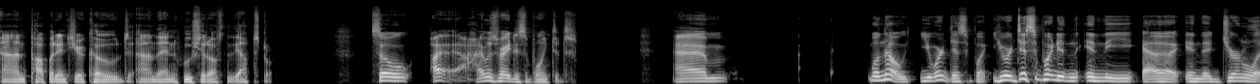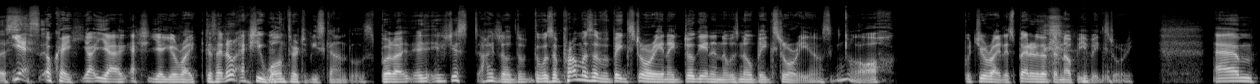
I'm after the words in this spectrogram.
and pop it into your code, and then whoosh it off to the App Store. So I, I was very disappointed. Um, Well, no, you weren't disappointed. You were disappointed in, in the uh, in the journalist. Yes. Okay. Yeah. Yeah. Actually, yeah. You're right. Because I don't actually want there to be scandals, but I, it, it was just I don't know. There, was a promise of a big story, and I dug in, and there was no big story, and I was like, oh. But you're right. It's better that there not be a big story. Um.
